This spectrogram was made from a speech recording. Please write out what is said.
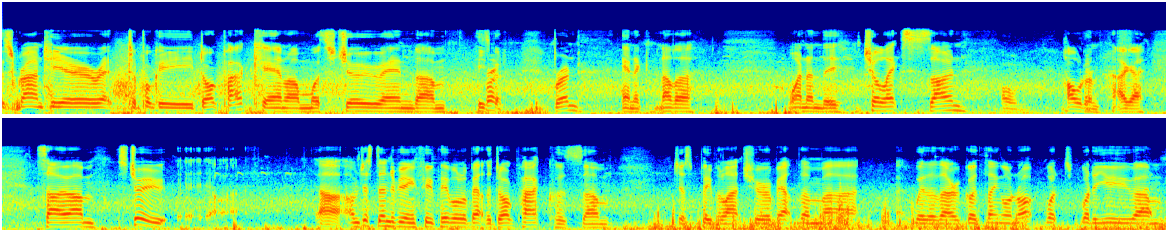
It's Grant here at Te Dog Park and I'm with Stu and um, he's Bryn. got Bryn and another one in the chillax zone. Holden. Holden, okay. So um, Stu, uh, I'm just interviewing a few people about the dog park because um, just people aren't sure about them, uh, whether they're a good thing or not. What What do you um,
